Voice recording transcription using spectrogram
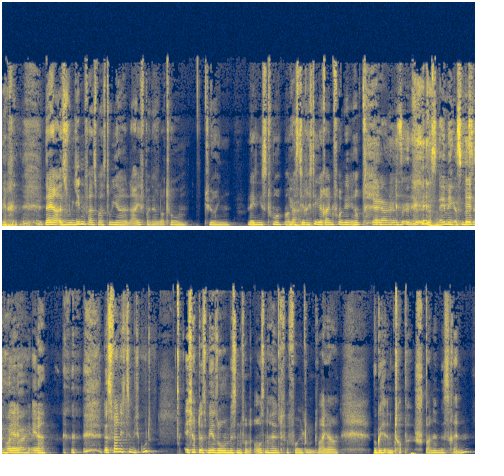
naja, also jedenfalls warst du ja live bei der Lotto Thüringen Ladies Tour. War Ja. das die richtige Reihenfolge? Ja. Ja, ja, das, Naming ist ein bisschen heute, ja. ja. Das fand ich ziemlich gut. Ich habe das mehr so ein bisschen von außen halt verfolgt und war ja wirklich ein top spannendes Rennen.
